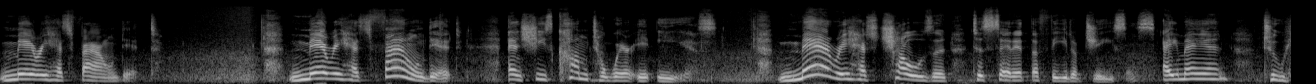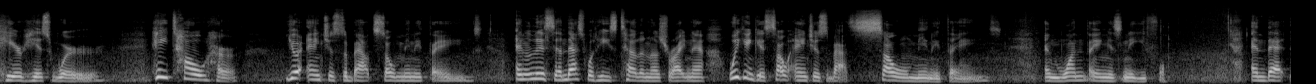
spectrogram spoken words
Mary has found it. Mary has found it, and she's come to where it is. Mary has chosen to sit at the feet of Jesus. Amen. To hear his word. He told her, You're anxious about so many things. And listen, that's what he's telling us right now. We can get so anxious about so many things, and one thing is needful. And that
